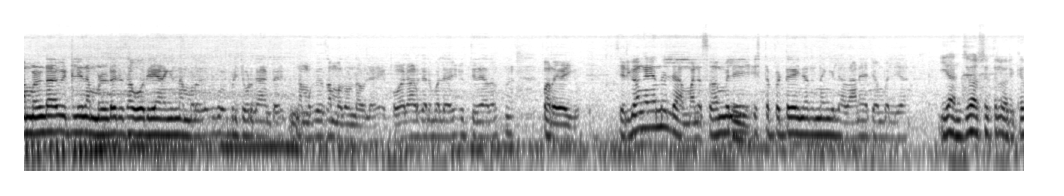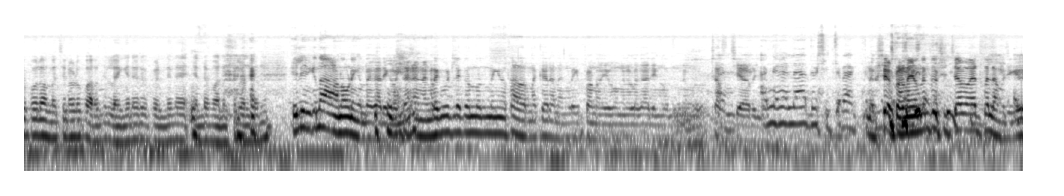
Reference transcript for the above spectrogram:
നമ്മളുടെ വീട്ടിൽ നമ്മളുടെ ഒരു സഹോദരിയാണെങ്കിൽ നമ്മൾ പിടിച്ചു കൊടുക്കാനായിട്ട് നമുക്ക് സമ്മതം ഉണ്ടാവില്ല. ഇപ്പോൾ ഒരാൾക്കാരും പല യുക്തി പറയുമായിരിക്കും. ശരിക്കും അങ്ങനെയൊന്നുമില്ല. മനസ്സ് തമ്മിൽ ഇഷ്ടപ്പെട്ട് കഴിഞ്ഞിട്ടുണ്ടെങ്കിൽ അതാണ് ഏറ്റവും വലിയ ഈ അഞ്ചു വർഷത്തിൽ ഒരിക്കൽ പോലും അമ്മച്ചനോട് പറഞ്ഞില്ല ഇങ്ങനെ ഒരു പെണ്ണിനെ എന്റെ മനസ്സിലുണ്ടെന്ന്. ഇല്ല എനിക്ക് നാണമാണ് ഇങ്ങനത്തെ കാര്യങ്ങൾ ഞങ്ങളുടെ വീട്ടിലൊക്കെ എന്ന് പറഞ്ഞിട്ടുണ്ടെങ്കിൽ സാധാരണക്കാരാണ്. ഞങ്ങൾ ഈ പ്രണയവും അങ്ങനെയുള്ള കാര്യങ്ങളൊന്നും ഞങ്ങൾ ചർച്ച ചെയ്യാറില്ല. പക്ഷേ പ്രണയം ദുഷിച്ച വാർത്തല്ല അമ്മച്ചിക്ക്.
